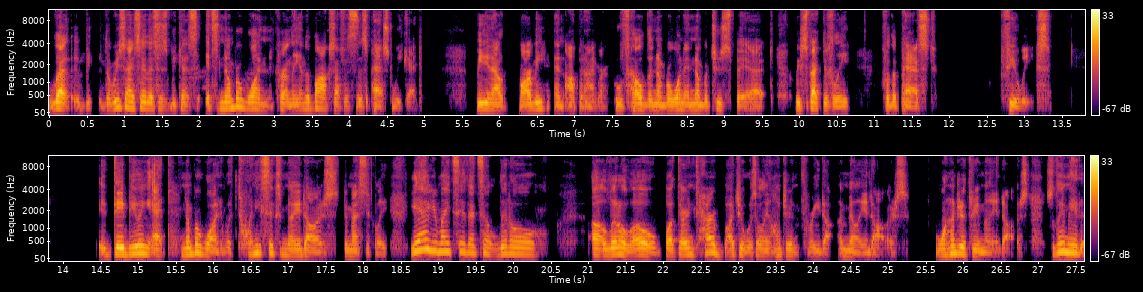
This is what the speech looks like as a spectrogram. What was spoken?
Let, the reason I say this is because it's number one currently in the box office this past weekend. beating out Barbie and Oppenheimer, who've held the number one and number two spot, uh, respectively, for the past few weeks. Eh, debuting at number one with $26 million domestically. Yeah, you might say that's a little a little low, but their entire budget was only $103 million. $103 million. So they made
